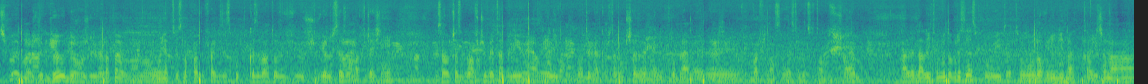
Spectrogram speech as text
Czy były możliwe? Byłyby możliwe, na pewno. No, Unia to jest naprawdę fajny zespół, pokazywała to już w wielu sezonach wcześniej. Cały czas była w czubie tabeli, miał- mieli potem jakąś taką przerwę, mieli problemy yy, chyba finansowe z tego co tam słyszałem. Ale dalej to był dobry zespół i to, to udowodnili na, także na,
